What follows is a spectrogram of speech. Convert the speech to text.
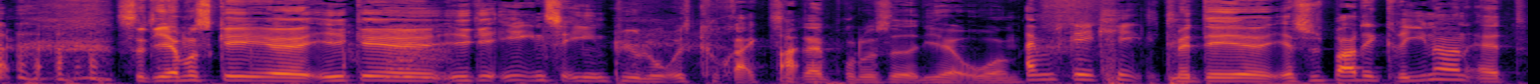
Så de er måske øh, ikke, ikke en til en biologisk korrekt Nej. reproduceret, de her orme. Ej, måske ikke helt. Men det, øh, jeg synes bare, det er grineren, at,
